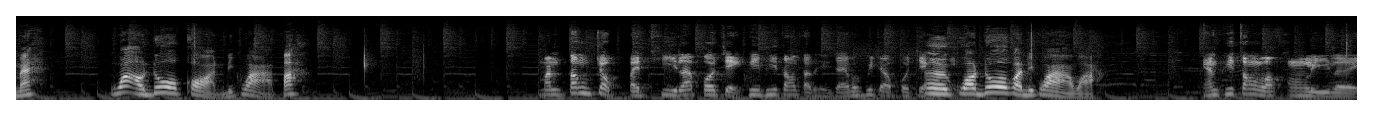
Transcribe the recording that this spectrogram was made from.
ไหมว่าเอาโดก่อนดีกว่าปะมันต้องจบไปทีละโปรเจกต์พี่พี่ต้องตัดสินใจว่าพี่จะเอาโปรเจกต์เออกูเอาโดก่อนดีกว่าว่ะงั้นพี่ต้องล็อกอองลีเลย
